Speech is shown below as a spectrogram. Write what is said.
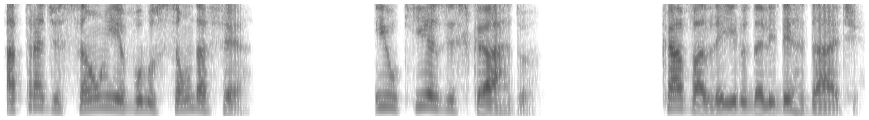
a tradição e evolução da fé. E o que as escardo? Cavaleiro da Liberdade.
